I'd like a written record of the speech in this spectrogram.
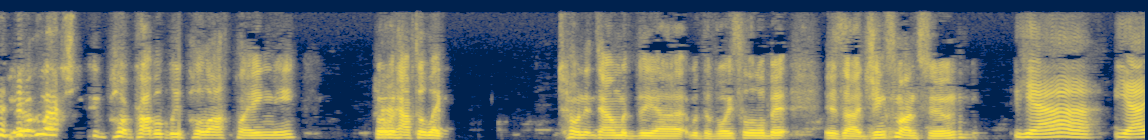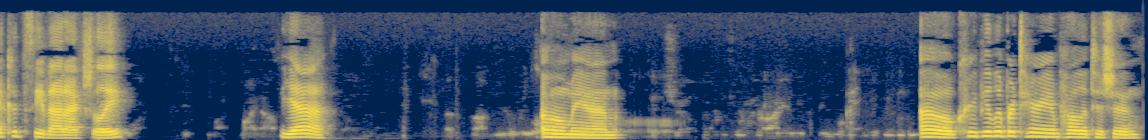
You know who actually could pu- probably pull off playing me, but would have to like tone it down with the uh with the voice a little bit is uh Jinkx Monsoon. yeah. Yeah, I could see that actually. Yeah. Oh man. Oh, creepy libertarian politician.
